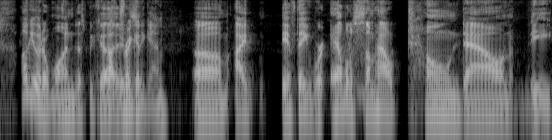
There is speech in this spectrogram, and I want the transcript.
I'll give it a one just because I'll drink it again. Um, I if they were able to somehow tone down the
